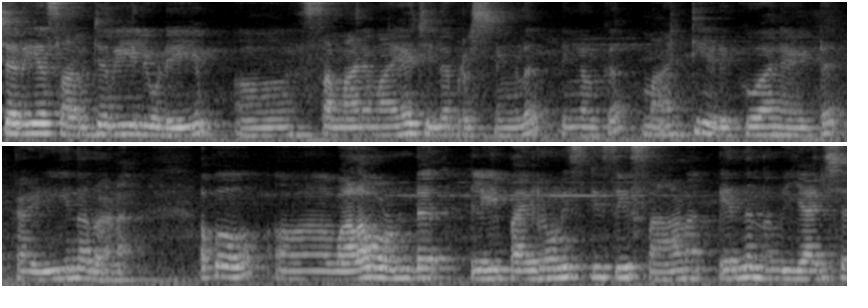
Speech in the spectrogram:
ചെറിയ സർജറിയിലൂടെയും സമാനമായ ചില പ്രശ്നങ്ങൾ നിങ്ങൾക്ക് മാറ്റിയെടുക്കുവാനായിട്ട് കഴിയുന്നതാണ്. അപ്പോൾ വളവുണ്ട് അല്ലെങ്കിൽ പൈറോണിസ് ഡിസീസ് ആണ് എന്നൊന്നും വിചാരിച്ച്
